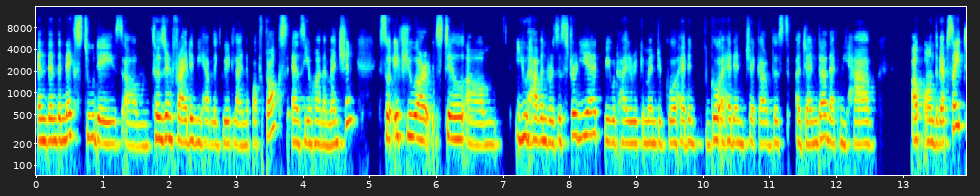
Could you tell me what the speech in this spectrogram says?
And then the next two days, um, Thursday and Friday, we have like great lineup of talks, as Johanna mentioned. So if you are still, um, you haven't registered yet, we would highly recommend to go ahead and go ahead and check out this agenda that we have up on the website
